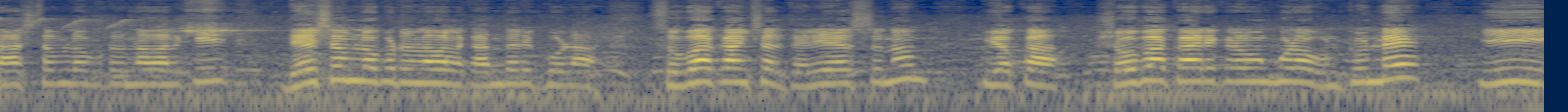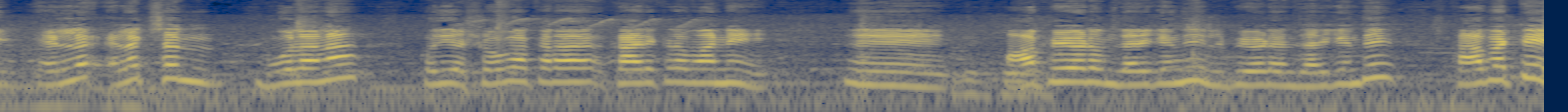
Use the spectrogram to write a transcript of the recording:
రాష్ట్రం లోపల ఉన్న వాళ్ళకి దేశం లోపల ఉన్న వాళ్ళకి అందరికీ కూడా శుభాకాంక్షలు తెలియజేస్తున్నాం. ఈ యొక్క శోభా కార్యక్రమం కూడా ఉంటుండే. ఈ ఎలక్షన్ మూలన కొద్దిగా శోభా కార్యక్రమాన్ని ఆపేయడం జరిగింది నిలిపివేయడం జరిగింది. కాబట్టి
